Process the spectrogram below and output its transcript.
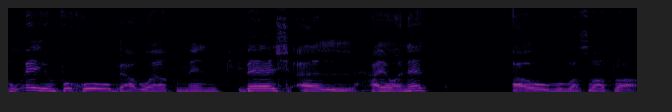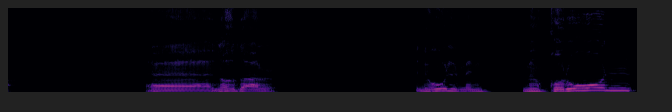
وينفخوا بأبواق من كباش الحيوانات أو ببساطة آه نقدر نقول من من قرون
